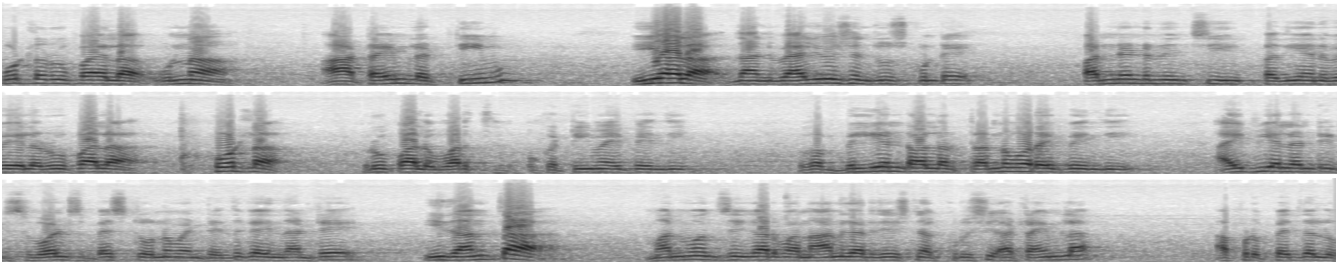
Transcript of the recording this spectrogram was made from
కోట్ల రూపాయల ఉన్న ఆ టైంలో టీము ఇవాళ దాని వాల్యుయేషన్ చూసుకుంటే పన్నెండు నుంచి పదిహేను వేల రూపాయల కోట్ల రూపాయలు వర్త్ ఒక టీం అయిపోయింది. ఒక బిలియన్ డాలర్ టర్న్ ఓవర్ అయిపోయింది. ఐపీఎల్ అంటే ఇట్స్ వరల్డ్స్ బెస్ట్ టోర్నమెంట్. ఎందుకైందంటే ఇదంతా మన్మోహన్ సింగ్ గారు మా నాన్నగారు చేసిన కృషి ఆ టైంలో. అప్పుడు పెద్దలు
